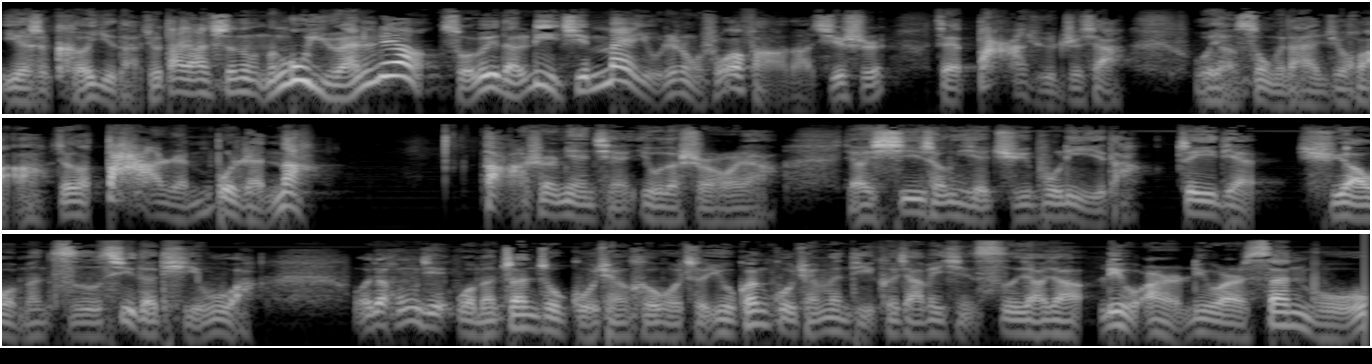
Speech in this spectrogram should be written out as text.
也是可以的。就大家是能能够原谅所谓的利己卖友这种说法的。其实，在大局之下，我想送给大家一句话啊，叫做“大人不仁呐”。大事面前，有的时候呀，要牺牲一些局部利益的。这一点需要我们仔细的体悟啊。我叫洪锦，我们专注股权合伙制，有关股权问题，可加微信四幺幺六二六二三五。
